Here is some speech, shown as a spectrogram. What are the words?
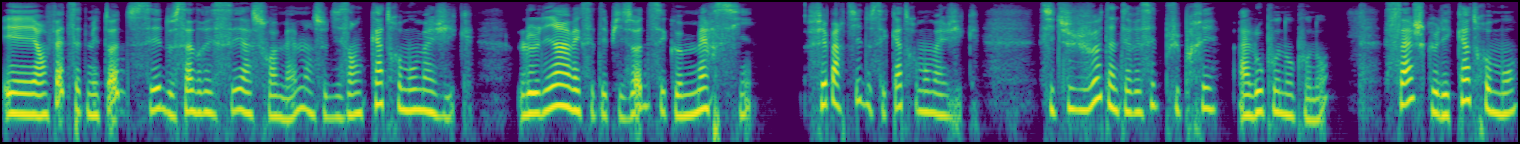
Et en fait, cette méthode, c'est de s'adresser à soi-même en se disant quatre mots magiques. Le lien avec cet épisode, c'est que merci fait partie de ces quatre mots magiques. Si tu veux t'intéresser de plus près à l'Oponopono, sache que les quatre mots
